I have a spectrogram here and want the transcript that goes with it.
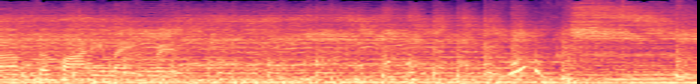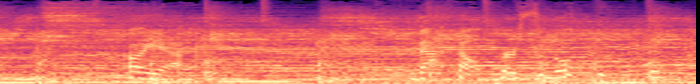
Love the body language. Woo. Oh yeah that felt personal.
